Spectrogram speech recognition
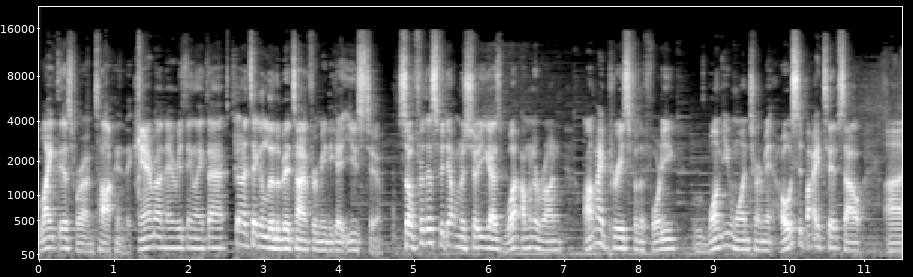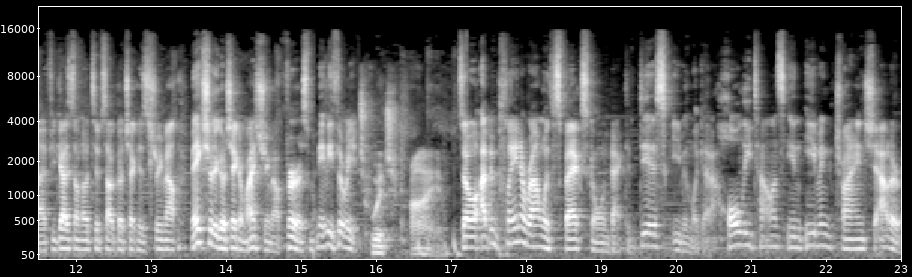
like this where I'm talking to the camera and everything like that. It's gonna take a little bit of time for me to get used to. So for this video, I'm gonna show you guys what I'm gonna run on my Priest for the 40 1v1 tournament hosted by Tips Out. Uh, if you guys don't know Tips Out, go check his stream out. Make sure to go check out my stream out first. Maybe throw me a Twitch Prime. So I've been playing around with specs, going back to disc, even looking at holy talents, and even trying shadow.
